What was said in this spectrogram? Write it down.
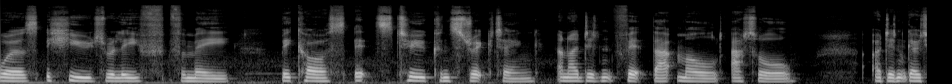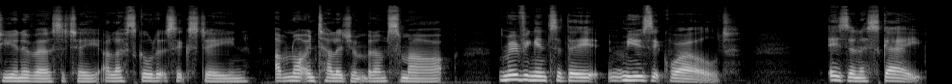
was a huge relief for me because it's too constricting and I didn't fit that mould at all. I didn't go to university. I left school at 16. I'm not intelligent, but I'm smart. Moving into the music world is an escape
